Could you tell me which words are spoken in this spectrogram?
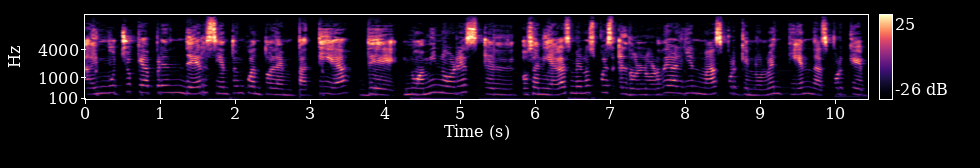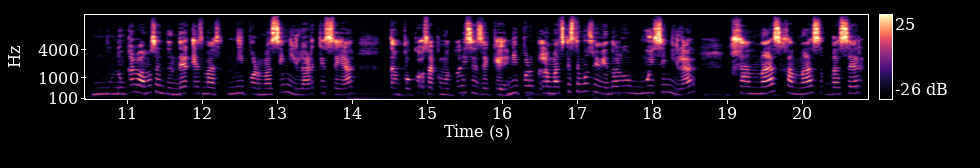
hay mucho que aprender, siento, en cuanto a la empatía de no aminores el, o sea, ni hagas menos pues el dolor de alguien más porque no lo entiendas, porque nunca lo vamos a entender, es más, ni por más similar que sea, tampoco, o sea, como tú dices, de que ni por lo más que estemos viviendo algo muy similar, jamás, jamás va a ser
